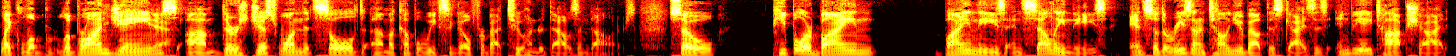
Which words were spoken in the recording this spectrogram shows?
like Le- LeBron James. Um, there's just one that sold um, a couple weeks ago for about two hundred thousand dollars. So people are buying buying these and selling these. And so the reason I'm telling you about this, guys, is NBA Top Shot.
